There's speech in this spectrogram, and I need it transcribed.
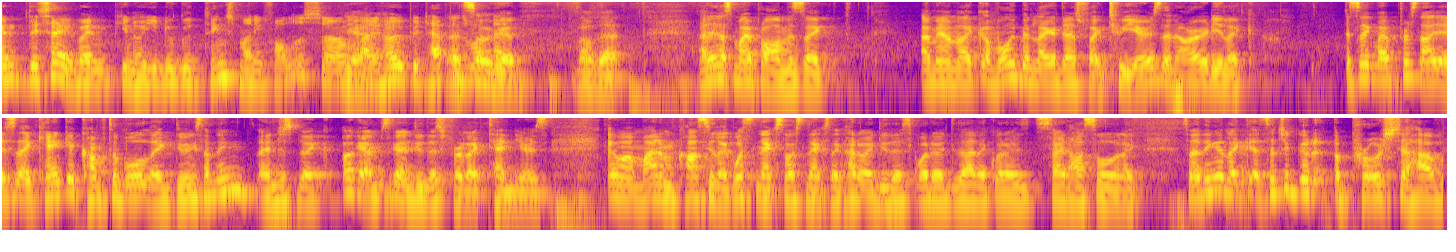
when they say when you know you do good things, money follows. So Yeah. I hope it happens. That's so one day. good. Love that. I think that's my problem. Is like, I mean, I'm like, I've only been like a dentist for like two years, and already like, it's like my personality. I just I can't get comfortable like doing something and just be like, okay, I'm just gonna do this for like ten years. In my mind, I'm constantly like, what's next? What's next? Like, how do I do this? What do I do that? Like, what do I side hustle? Like, so I think it, like it's such a good approach to have.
